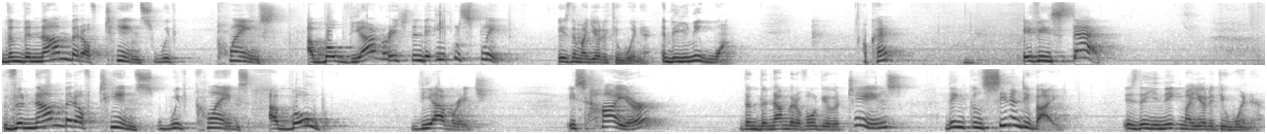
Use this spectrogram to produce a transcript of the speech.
than the number of teams with claims above the average, then the equal split is the majority winner and the unique one. Okay? If instead the number of teams with claims above the average is higher than the number of all the other teams, then concede and divide is the unique majority winner.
